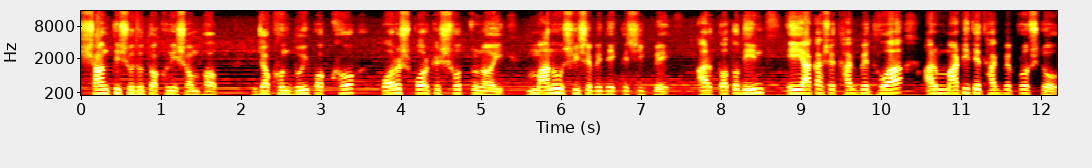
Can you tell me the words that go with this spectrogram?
শান্তি শুধু তখনই সম্ভব যখন দুই পক্ষ পরস্পরকে শত্রু নয়, মানুষ হিসেবে দেখতে শিখবে। আর ততদিন এই আকাশে থাকবে ধোয়া আর মাটিতে থাকবে প্রশ্ন,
